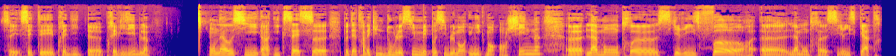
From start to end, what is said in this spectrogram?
C'était euh, prévisible. On a aussi un XS euh, peut-être avec une double SIM, mais possiblement uniquement en Chine. Euh, la montre euh, Series 4, euh, la montre Series 4,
